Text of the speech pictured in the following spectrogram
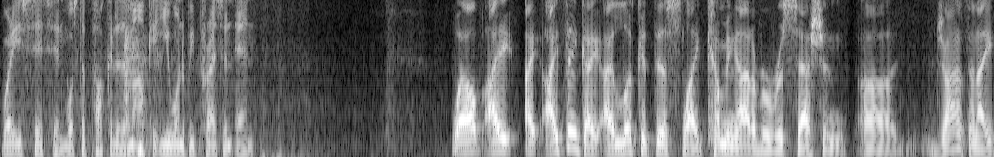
Where are you sitting? What's the pocket of the market you want to be present in? Well, I, I, I think I, I, look at this like coming out of a recession, uh, Jonathan. I,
